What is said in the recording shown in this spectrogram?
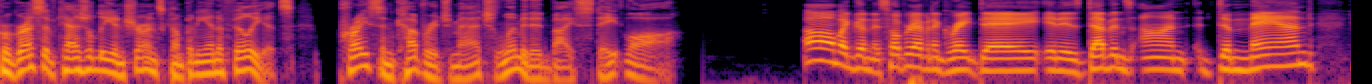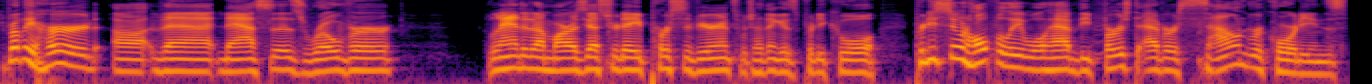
Progressive Casualty Insurance Company and Affiliates. Price and coverage match limited by state law. Oh my goodness. Hope you're having a great day. It is Debbins on Demand. You probably heard uh, that NASA's rover landed on Mars yesterday, Perseverance, which I think is pretty cool pretty soon, hopefully, we'll have the first ever sound recordings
